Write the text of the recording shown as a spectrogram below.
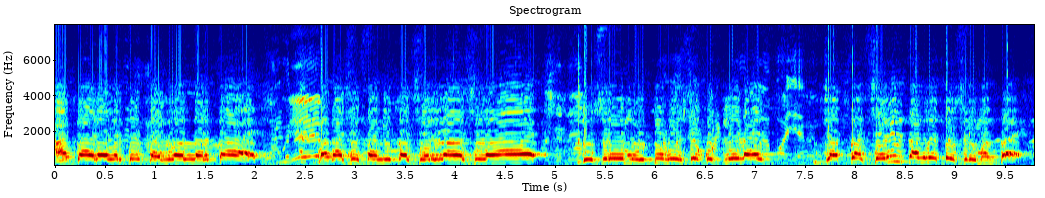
आखाड्यावरचे पैलवान लढताय. मगाशी सांगितलं शरीराशिवाय दुसरी मोठी गोष्ट कुठली नाही. ज्याचं शरीर चांगलं तो श्रीमंत आहे.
